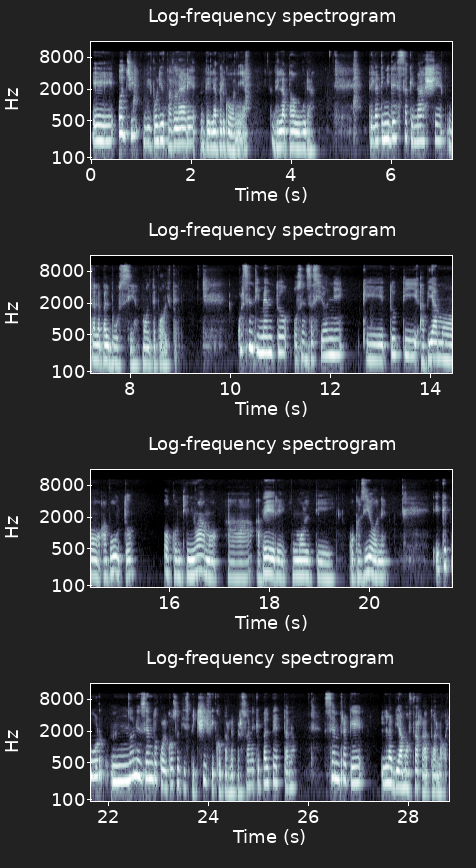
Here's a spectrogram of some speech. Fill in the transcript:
e oggi vi voglio parlare della vergogna, della paura, della timidezza che nasce dalla balbuzia molte volte. Quel sentimento o sensazione che tutti abbiamo avuto o continuiamo a avere in molte occasioni e che pur non essendo qualcosa di specifico per le persone che balbettano, sembra che l'abbiamo afferrato a noi.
